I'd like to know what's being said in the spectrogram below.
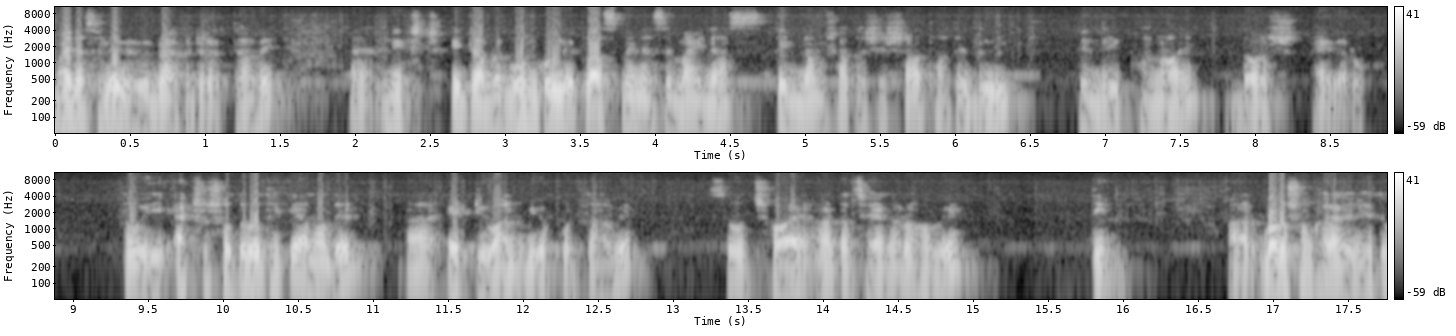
মাইনাস হলে এইভাবে ব্র্যাকেটে রাখতে হবে। হ্যাঁ নেক্সট এটা আমরা গুণ করলে প্লাস মাইনাসে মাইনাস তিন নং সাতাশে সাত, হাতে দুই, তিন দীক্ষা নয়, দশ, এগারো। তো এই একশো সতেরো থেকে আমাদের এইটটি ওয়ান বিয়োগ করতে হবে। সো ছয়, আট আছে, এগারো হবে, তিন। আর বড় সংখ্যার আগে যেহেতু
